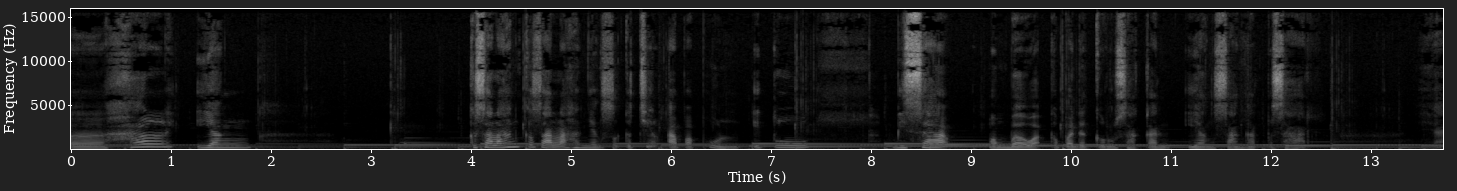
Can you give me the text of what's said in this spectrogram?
uh, hal yang kesalahan-kesalahan yang sekecil apa pun itu bisa membawa kepada kerusakan yang sangat besar. Ya,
